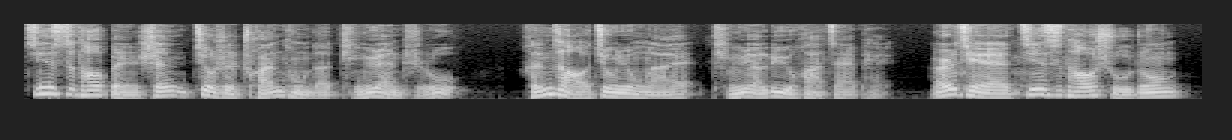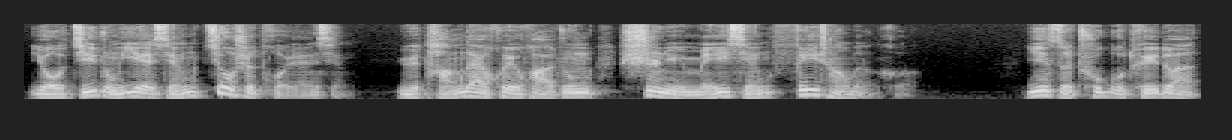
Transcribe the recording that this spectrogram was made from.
金丝桃本身就是传统的庭院植物，很早就用来庭院绿化栽培。而且金丝桃属中有几种叶形就是椭圆形，与唐代绘画中仕女眉形非常吻合，因此初步推断《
